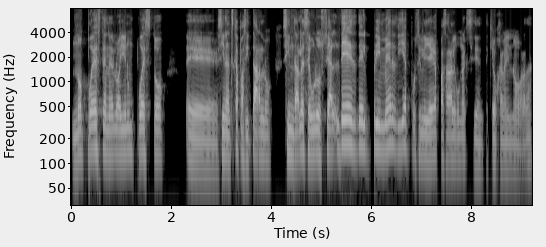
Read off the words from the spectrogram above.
No puedes tenerlo ahí en un puesto eh, sin antes capacitarlo, sin darle seguro social desde el primer día por si le llega a pasar algún accidente, que ojalá y no, ¿verdad?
